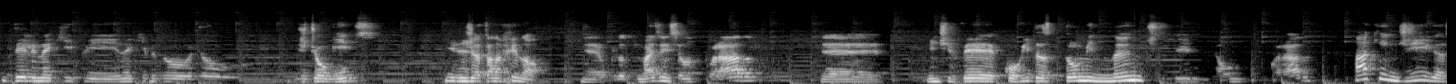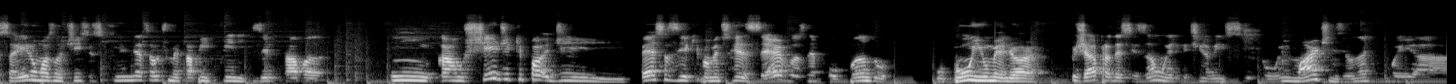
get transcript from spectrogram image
dele na equipe, na equipe do, do de Joe Gibbs e ele já está na final. É o piloto que mais venceu na temporada. É, a gente vê corridas dominantes dele ao longo da temporada. Há quem diga, saíram umas notícias que nessa última etapa em Phoenix ele estava com um carro cheio de, de peças e equipamentos reservas, né, poupando o bom e o melhor já para a decisão. Ele que tinha vencido em Martinsville, né, foi a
